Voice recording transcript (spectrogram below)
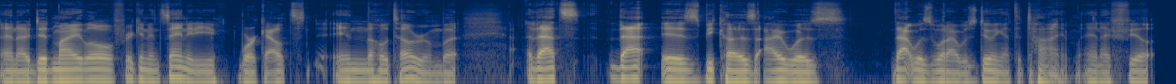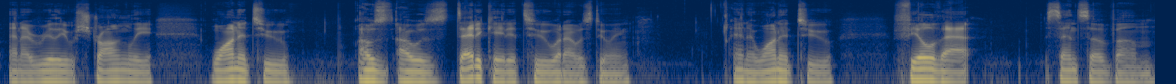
and I did my little freaking insanity workouts in the hotel room. But that's that is because I was that was what I was doing at the time, and I feel and I really strongly wanted to. I was I was dedicated to what I was doing, and I wanted to feel that sense of um,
